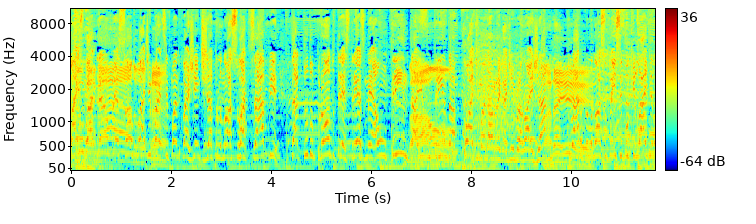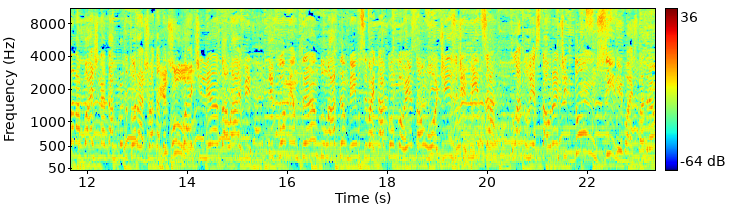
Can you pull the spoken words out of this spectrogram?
Voz padrão, pessoal pode ir participando com a gente já pelo nosso WhatsApp. Tá tudo pronto, 3361 30 e Bom. 130. Pode mandar um recadinho pra nós já. Manda aí. Claro, pelo nosso Facebook Live lá na página da produtora JB, Isso. compartilhando a live e comentando lá também. Você vai estar concorrendo a um rodízio de pizza lá do restaurante Dom Cine, voz padrão.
